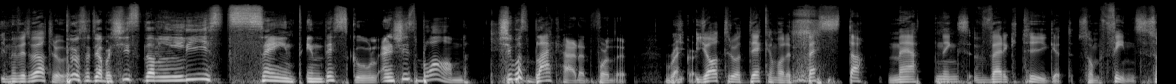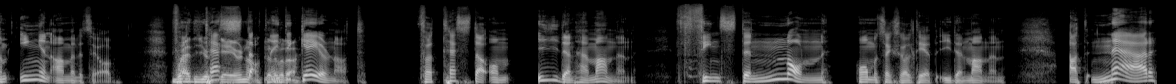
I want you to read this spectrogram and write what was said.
jag, men vet du vad jag tror? Plus att jag bara, she's the least saint in this school and she's blonde. She was black-headed for the record. Jag tror att det kan vara det bästa mätningsverktyget som finns, som ingen använder sig av. För Whether att you're gay or not, nej, inte gay or not. För att testa om i den här mannen finns det någon homosexualitet i den mannen. Att när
